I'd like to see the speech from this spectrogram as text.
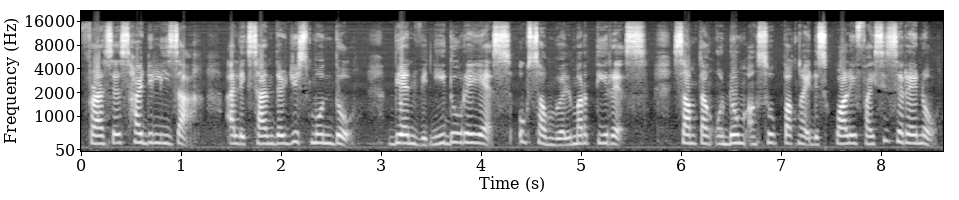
Frances Hardiliza, Alexander Gismondo, Bienvenido Reyes ug Samuel Martires. Samtang unom ang supak nga i-disqualify si Sereno,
